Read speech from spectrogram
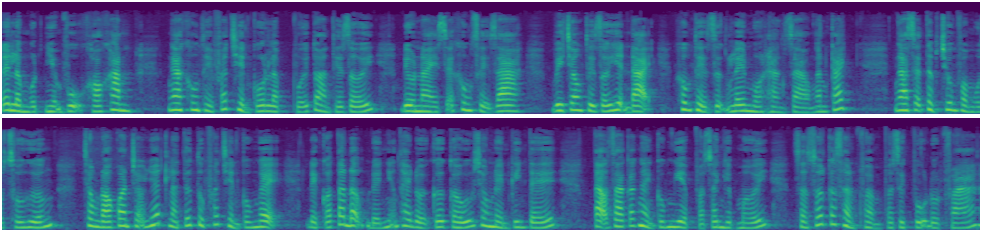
đây là một nhiệm vụ khó khăn. Nga không thể phát triển cô lập với toàn thế giới. Điều này sẽ không xảy ra vì trong thế giới hiện đại không thể dựng lên một hàng rào ngăn cách. Nga sẽ tập trung vào một số hướng, trong đó quan trọng nhất là tiếp tục phát triển công nghệ để có tác động đến những thay đổi cơ cấu trong nền kinh tế, tạo ra các ngành công nghiệp và doanh nghiệp mới, sản xuất các sản phẩm và dịch vụ đột phá.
